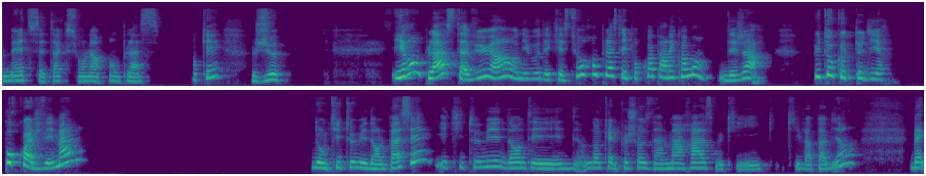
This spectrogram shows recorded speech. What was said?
mettre cette action-là en place. Ok, je. Et remplace, tu as vu, hein, au niveau des questions, remplace les pourquoi par les comment. Déjà, plutôt que de te dire pourquoi je vais mal, donc qui te met dans le passé et qui te met dans, dans quelque chose d'un marasme qui ne va pas bien, ben,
